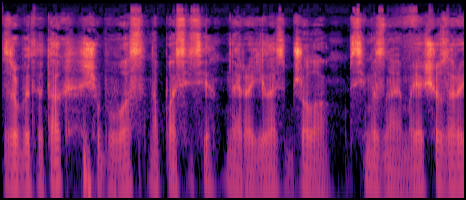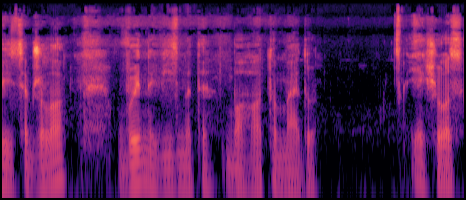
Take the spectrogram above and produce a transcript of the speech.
зробити так, щоб у вас на пасіці не роїлась бджола? Всі ми знаємо, якщо зароїться бджола, ви не візьмете багато меду. Якщо у вас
